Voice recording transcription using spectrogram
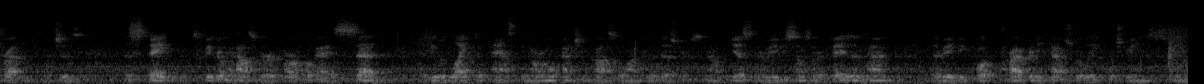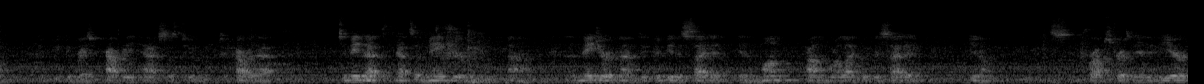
threatened, which is the state, Speaker of the House, very powerful guy, said that he would like to pass the normal pension costs along to the districts. Now, yes, there may be some sort of phase-in time, there may be, quote, property tax relief, which means, you know, could raise property taxes to, to cover that. To me, that's, that's a major, uh, a major event, it could be decided in a month, probably more likely decided, you know, perhaps towards the end of the year.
